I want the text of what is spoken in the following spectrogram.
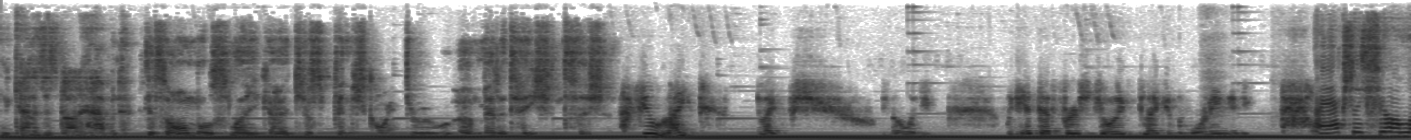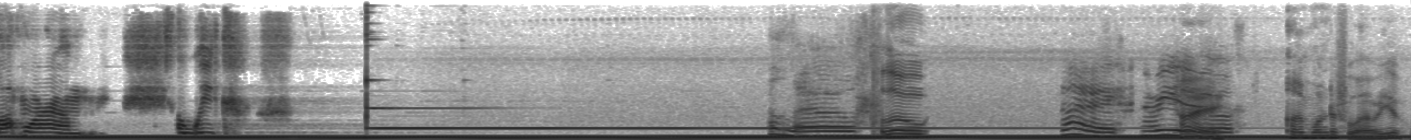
and it kind of just started happening. It's almost like I just finished going through a meditation session. I feel light. Like, you know, when you when you hit that first joint, like in the morning, and you I actually feel a lot more um awake. Hello. Hello. Hi. How are you? Hi. I'm wonderful. How are you?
